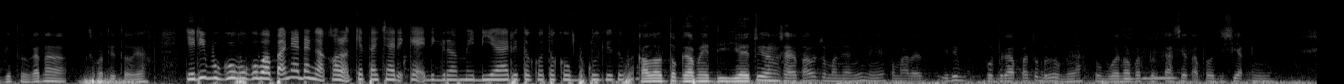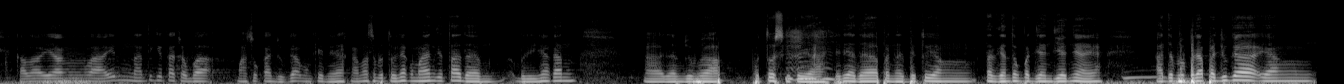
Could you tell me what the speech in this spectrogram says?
begitu karena seperti itu ya. Jadi buku-buku Bapak ini ada nggak kalau kita cari kayak di Gramedia, di toko-toko buku gitu Pak? Kalau untuk Gamedia itu yang saya tahu cuman yang ini ya, kemarin. Ini beberapa tuh belum ya, tumbuhan obat berkhasiat afrodisiak ini. Kalau yang lain nanti kita coba masukkan juga mungkin ya, karena sebetulnya kemarin kita ada belinya kan eh, dalam jumlah putus gitu ya. Mm-mm. Jadi ada penerbit tuh yang tergantung perjanjiannya ya. Hmm. Ada beberapa juga yang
